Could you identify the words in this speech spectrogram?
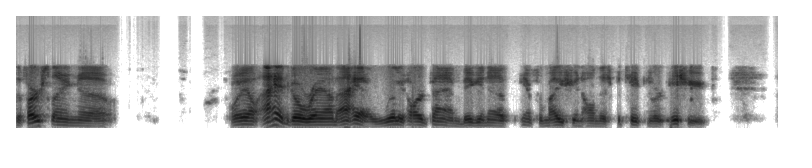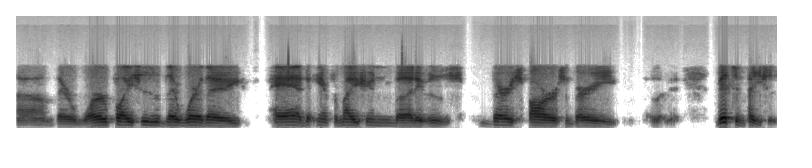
the first thing, uh, well, I had to go around. I had a really hard time digging up information on this particular issue. Um, there were places that where they had information, but it was very sparse and very bits and pieces.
